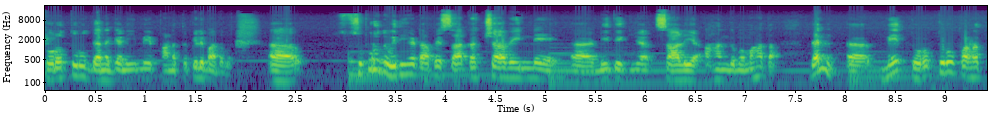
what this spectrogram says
තොරතුරු දැනගැනීමේ පනත පිළිබඳව. සුපුරුදු විදිහට අපේ සාකච්ඡාවේ ඉන්නේ නීතිඥ සාලිය අහංගම මහතා. දැන් මේ තොරතුරු පනත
